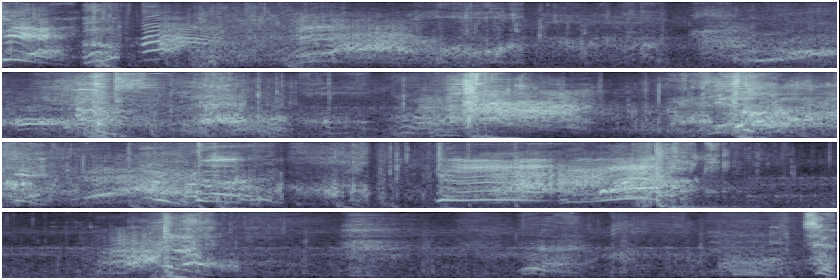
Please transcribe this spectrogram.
Yeah! Must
